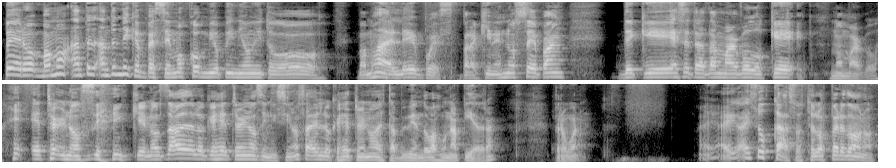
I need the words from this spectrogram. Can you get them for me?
Pero vamos, antes, antes de que empecemos con mi opinión y todo, vamos a darle, pues, para quienes no sepan de qué se trata Marvel o qué, no Marvel, Eternals, que no sabe de lo que es Eternals y ni si no sabes lo que es Eternals estás viviendo bajo una piedra. Pero bueno, hay, hay, sus casos, te los perdono.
